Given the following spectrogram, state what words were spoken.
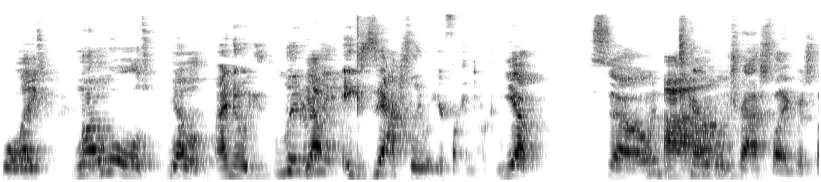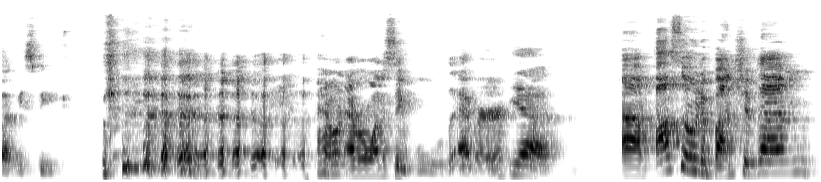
Like, Uh, wold. Yep. Wold. I know literally Yep. exactly what you're fucking talking about. Yep. So, um, terrible trash language that we speak. I don't ever want to say wold ever. yeah. Um, also, in a bunch of them,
